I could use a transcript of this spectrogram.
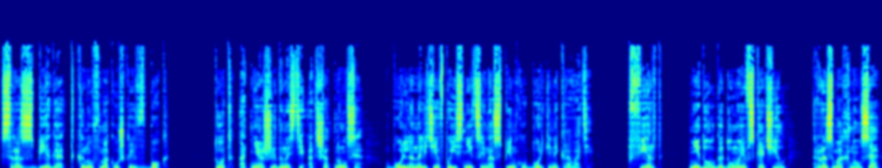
с разбега ткнув макушкой в бок. Тот от неожиданности отшатнулся, больно налетев поясницей на спинку Борькиной кровати. Пферт, недолго думая, вскочил, размахнулся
